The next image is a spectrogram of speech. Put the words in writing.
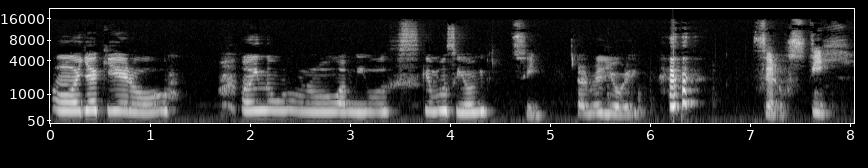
Oh, ya quiero. Ay, no, no, no, amigos, qué emoción. Sí. Tal vez llore. Se los dije.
